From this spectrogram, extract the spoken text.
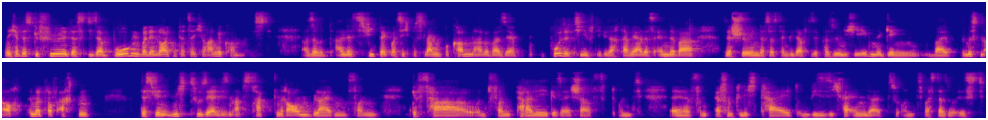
Und ich habe das Gefühl, dass dieser Bogen bei den Leuten tatsächlich auch angekommen ist. Also alles Feedback, was ich bislang bekommen habe, war sehr positiv, die gesagt haben, ja, das Ende war sehr schön, dass das dann wieder auf diese persönliche Ebene ging, weil wir müssen auch immer darauf achten, dass wir nicht zu sehr in diesem abstrakten Raum bleiben von Gefahr und von Parallelgesellschaft und äh, von Öffentlichkeit und wie sie sich verändert und was da so ist,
